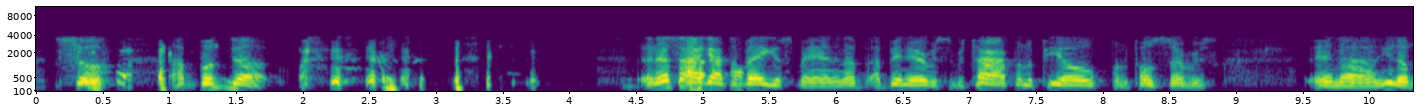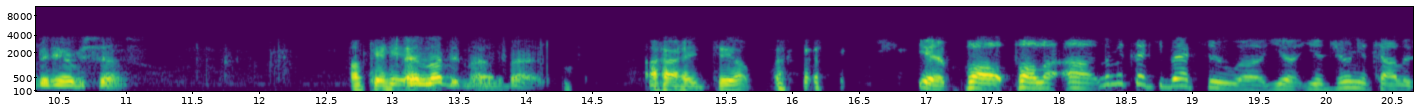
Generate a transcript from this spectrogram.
so I booked up. and that's how I got to Vegas, man. And I've, I've been here ever since. Retired from the PO, from the Post Service, and uh, you know, been here ever since. Okay. I love it, matter of fact. All right, Tim. Yeah, Paul. Paul, uh, let me take you back to uh, your your junior college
